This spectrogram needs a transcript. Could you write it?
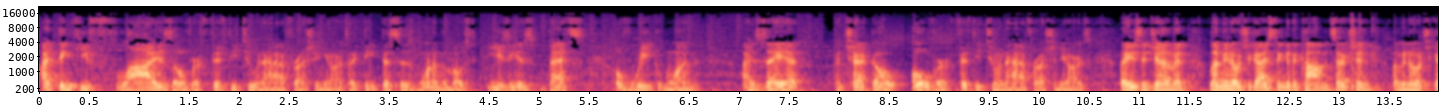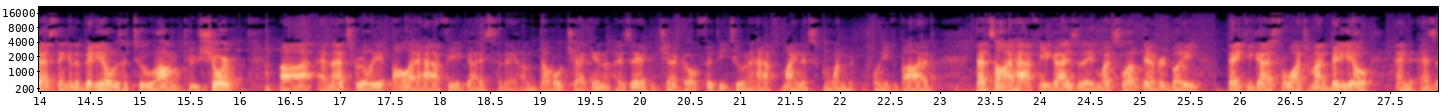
I think he flies over 52 and a half rushing yards. I think this is one of the most easiest bets of week one. Isaiah Pacheco over 52 and a half rushing yards. Ladies and gentlemen, let me know what you guys think in the comment section. Let me know what you guys think in the video. Was it too long, too short? Uh, and that's really all I have for you guys today. I'm double checking Isaiah Pacheco, 52 and a half minus 125. That's all I have for you guys today. Much love to everybody. Thank you guys for watching my video. And as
